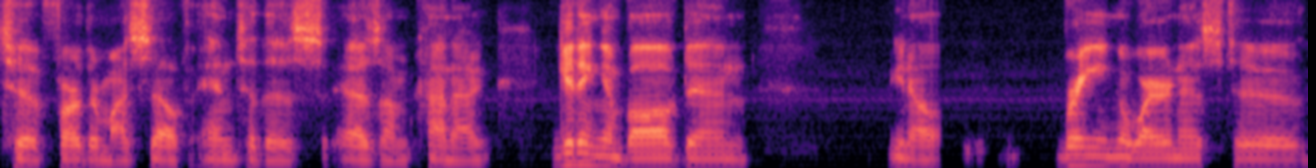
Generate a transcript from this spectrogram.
to further myself into this as I'm kind of getting involved in, you know, bringing awareness to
